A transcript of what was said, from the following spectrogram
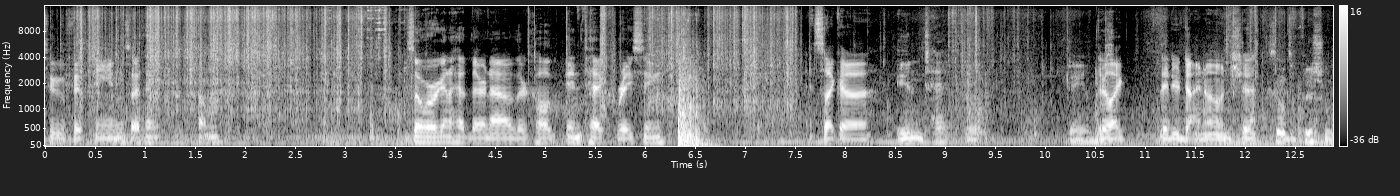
215s, I think, something. So we're gonna head there now. They're called Intech Racing. It's like a In tech. Damn. they're like they do dyno and shit. Sounds official.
